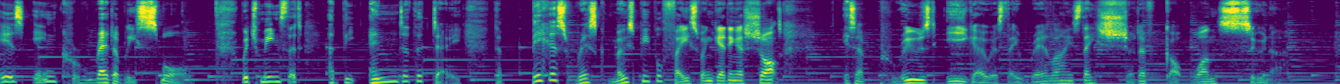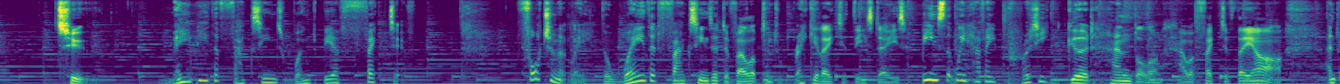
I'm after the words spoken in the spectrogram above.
is incredibly small. Which means that at the end of the day, the biggest risk most people face when getting a shot is a bruised ego as they realise they should have got one sooner. 2. Maybe the vaccines won't be effective Fortunately, the way that vaccines are developed and regulated these days means that we have a pretty good handle on how effective they are, and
